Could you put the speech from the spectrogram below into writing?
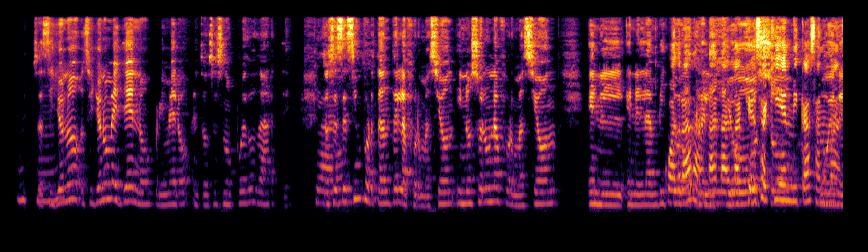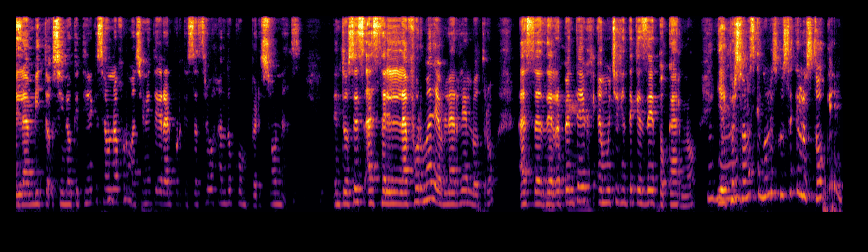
O sea, si yo no, si yo no me lleno primero, entonces no puedo darte. Entonces es importante la formación y no solo una formación en el, en el ámbito cuadrada, la, la, que es aquí en mi casa, no en el ámbito, sino que tiene que ser una formación integral porque estás trabajando con personas. Entonces, hasta la forma de hablarle al otro, hasta de repente hay mucha gente que es de tocar, ¿no? Y hay personas que no les gusta que los toquen.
